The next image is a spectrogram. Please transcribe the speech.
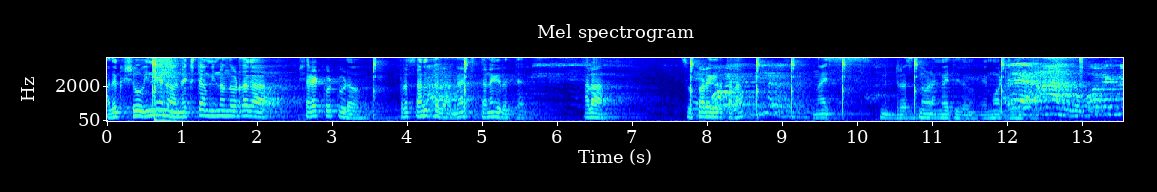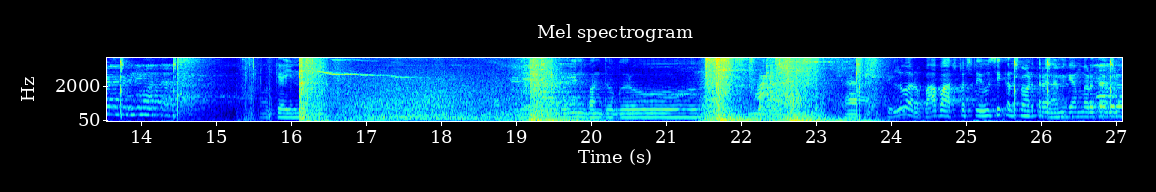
ಅದಕ್ಕೆ ಶೂ ಇನ್ನೇನು? ನೆಕ್ಸ್ಟ್ ಟೈಮ್ ಇನ್ನೊಂದು ಹೊಡೆದಾಗ ಶರ್ಟ್ ಕೊಟ್ಬಿಡು. ಡ್ರೆಸ್ ಆಗುತ್ತಲ್ಲ ಮ್ಯಾಚ್ ಚೆನ್ನಾಗಿರುತ್ತೆ. ಅಲ್ಲ ಸೂಪರಾಗಿರುತ್ತಲ್ಲ ನೈಸ್ ಡ್ರೆಸ್ ನೋಡಂಗಾಯ್ತಿದ್ದು ಎಮೋಟ್ ಓಕೆ ಇನ್ನೊಂದು ಏನು ಬಂತು ಗುರು? ಸಿಲ್ವರು, ಪಾಪ ಅಷ್ಟಷ್ಟು ಯೂಸಿ ಖರ್ಚು ಮಾಡ್ತಾರೆ. ನನಗೆ ಬರುತ್ತೆ ಗುರು?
